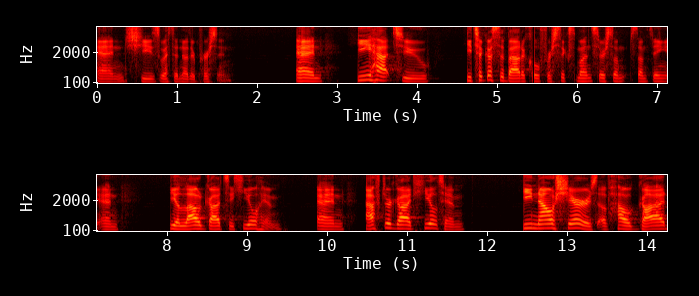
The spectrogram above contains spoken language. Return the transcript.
and she's with another person. And he had to he took a sabbatical for six months or some, something, and he allowed God to heal him. And after God healed him, he now shares of how God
